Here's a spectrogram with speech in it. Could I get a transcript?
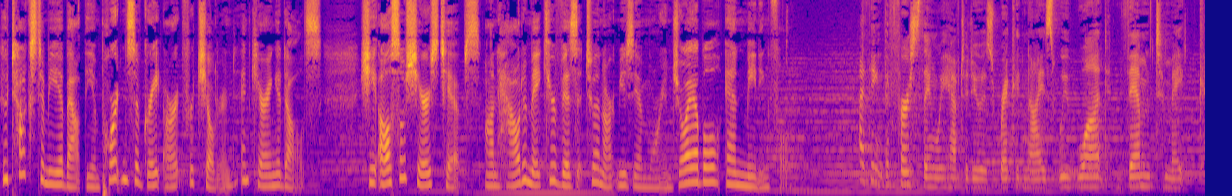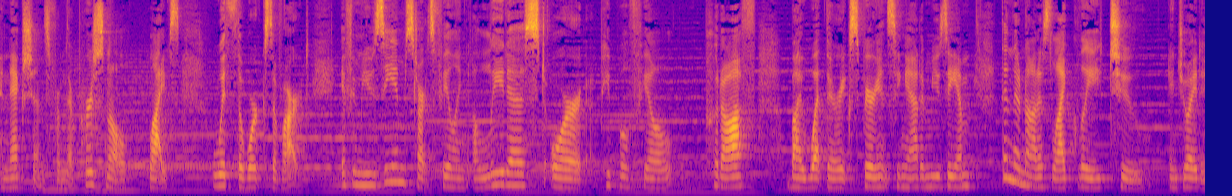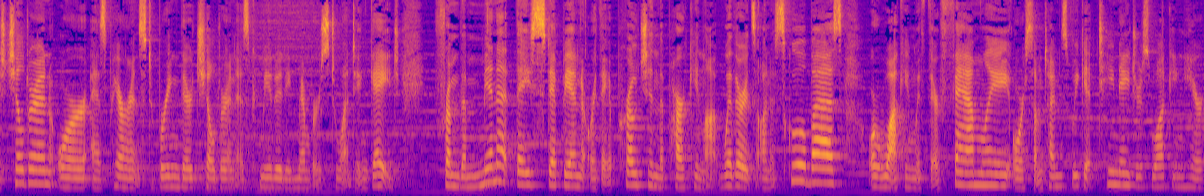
who talks to me about the importance of great art for children and caring adults. She also shares tips on how to make your visit to an art museum more enjoyable and meaningful. I think the first thing we have to do is recognize we want them to make connections from their personal lives with the works of art. If a museum starts feeling elitist or people feel put off by what they're experiencing at a museum, then they're not as likely to enjoy it as children or as parents to bring their children as community members to want to engage. From the minute they step in or they approach in the parking lot, whether it's on a school bus or walking with their family, or sometimes we get teenagers walking here,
